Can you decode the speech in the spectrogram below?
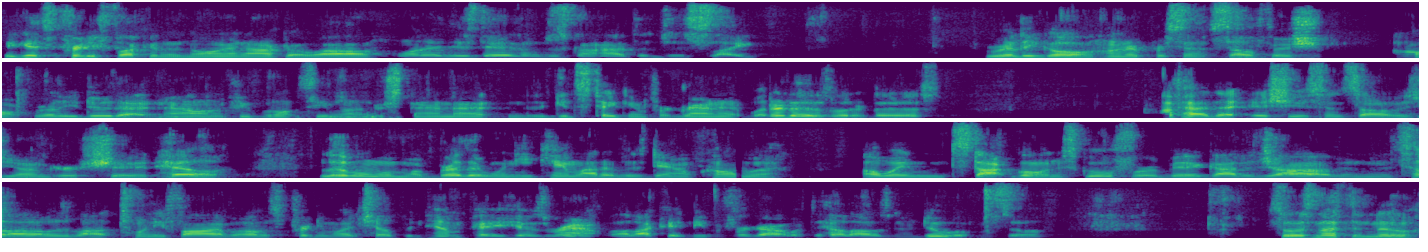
It gets pretty fucking annoying after a while. One of these days, I'm just gonna have to just like really go 100% selfish. I don't really do that now, and people don't seem to understand that, and it gets taken for granted. But it is what it is. I've had that issue since I was younger. Shit, hell, living with my brother when he came out of his damn coma, I went and stopped going to school for a bit, got a job, and until I was about 25, I was pretty much helping him pay his rent while I couldn't even figure out what the hell I was to do with myself. So it's nothing new.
